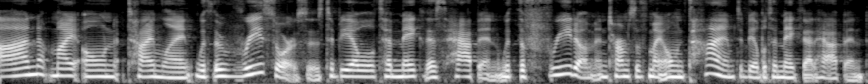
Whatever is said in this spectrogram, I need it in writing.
on my own timeline with the resources to be able to make this happen, with the freedom in terms of my own time to be able to make that happen.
